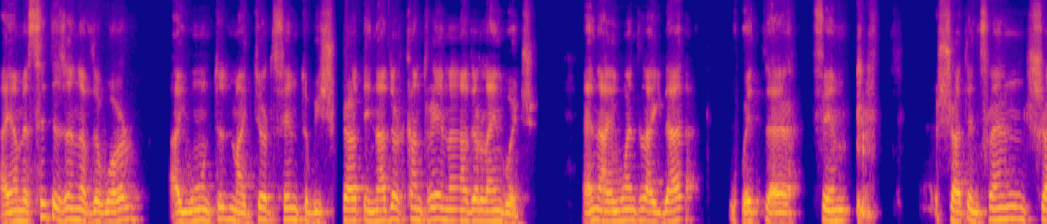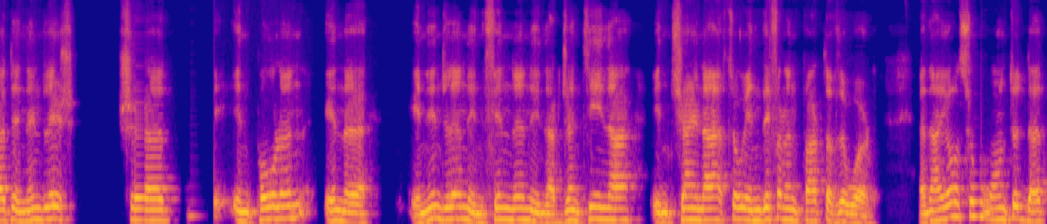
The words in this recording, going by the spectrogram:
I am a citizen of the world. I wanted my third film to be shot in other country and other language. And I went like that with the film shot in French, shot in English, shot in Poland, in uh, in England, in Finland, in Argentina, in China, so in different parts of the world. And I also wanted that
